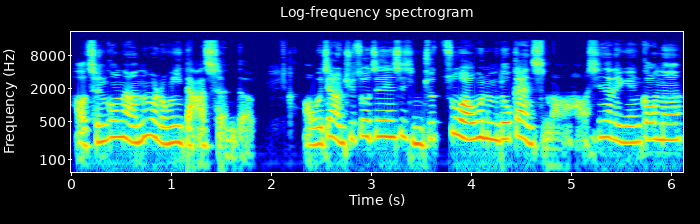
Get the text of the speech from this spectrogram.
好成功哪有那么容易达成的？好，我叫你去做这件事情你就做啊，问那么多干什么？好，现在的员工呢，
